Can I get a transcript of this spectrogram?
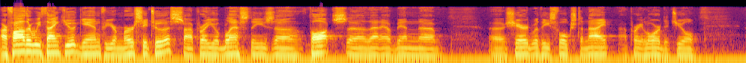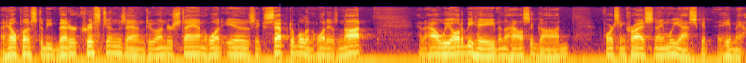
Our Father, we thank you again for your mercy to us. I pray you'll bless these uh, thoughts uh, that have been uh, uh shared with these folks tonight. I pray, Lord, that you'll uh, help us to be better Christians and to understand what is acceptable and what is not, and how we ought to behave in the house of God. For it's in Christ's name we ask it. Amen.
